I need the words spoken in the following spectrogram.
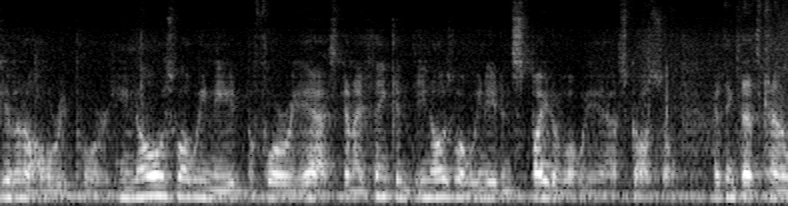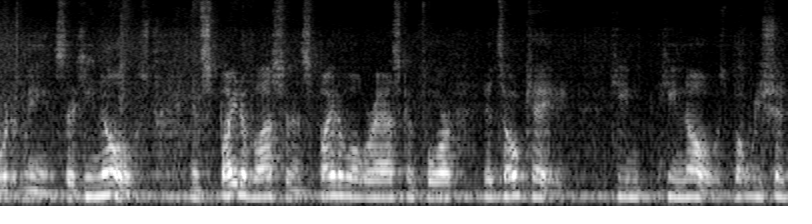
given a whole report. He knows what we need before we ask. And I think in, he knows what we need in spite of what we ask also. I think that's kind of what it means, that he knows. In spite of us and in spite of what we're asking for, it's okay. He, he knows, but we should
